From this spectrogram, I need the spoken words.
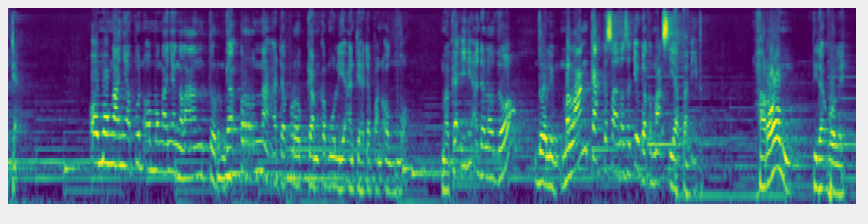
ada omongannya pun omongannya ngelantur. Nggak pernah ada program kemuliaan di hadapan Allah. Maka ini adalah do, dolim. Melangkah ke sana saja udah kemaksiatan itu. Haram tidak boleh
